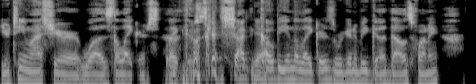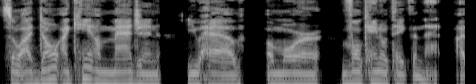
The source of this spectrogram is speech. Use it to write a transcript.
Your team last year was the Lakers. Lakers. Was going to shock Yeah. Kobe and the Lakers. We're going to be good. That was funny. So I don't, I can't imagine you have a more volcano take than that. I,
